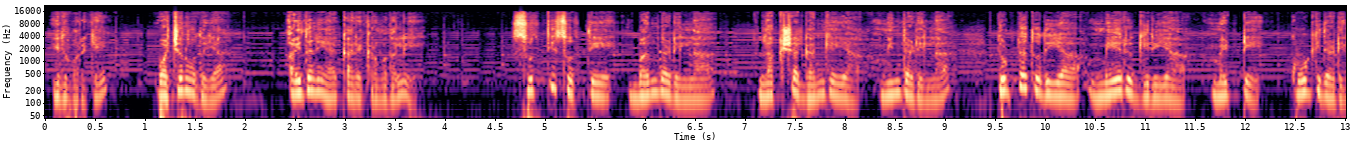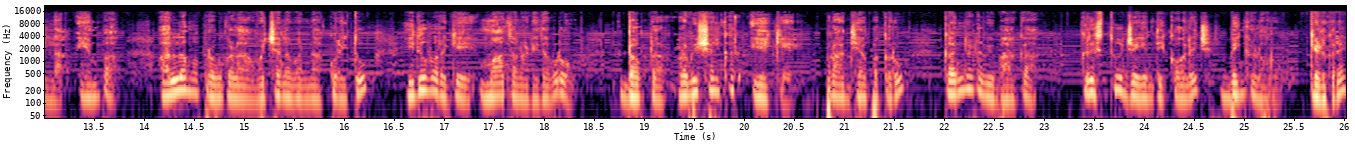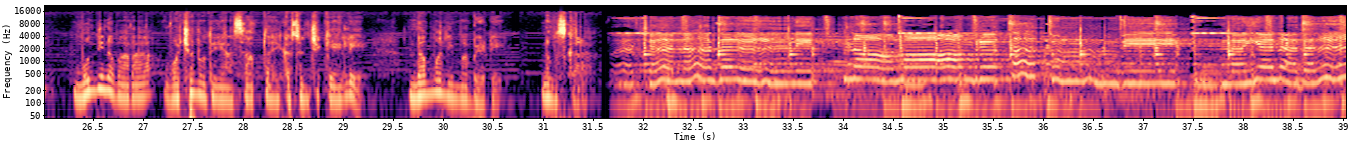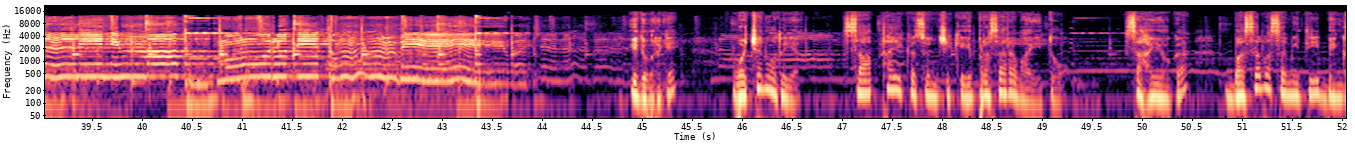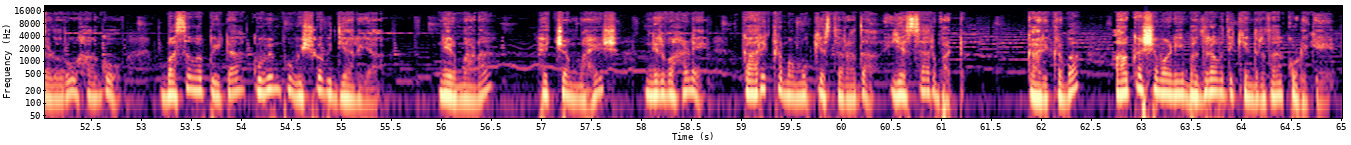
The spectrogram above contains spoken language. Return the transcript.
ಇದುವರೆಗೆ ವಚನೋದಯ ಐದನೆಯ ಕಾರ್ಯಕ್ರಮದಲ್ಲಿ ಸುತ್ತಿ ಸುತ್ತಿ ಬಂದಡಿಲ್ಲ, ಲಕ್ಷ ಗಂಗೆಯ ಮಿಂದಡಿಲ್ಲ, ತುಟ್ಟ ತುದಿಯ ಮೇರುಗಿರಿಯ ಮೆಟ್ಟಿ ಕೂಗಿದಡಿಲ್ಲ ಎಂಬ ಅಲ್ಲಮ ಪ್ರಭುಗಳ ವಚನವನ್ನ ಕುರಿತು ಇದುವರೆಗೆ ಮಾತನಾಡಿದವರು ಡಾಕ್ಟರ್ ರವಿಶಂಕರ್ ಎಕೆ ಪ್ರಾಧ್ಯಾಪಕರು ಕನ್ನಡ ವಿಭಾಗ ಕ್ರಿಸ್ತು ಜಯಂತಿ ಕಾಲೇಜ್ ಬೆಂಗಳೂರು. ಕೇಳುಗರೆ ಮುಂದಿನ ವಾರ ವಚನೋದಯ ಸಾಪ್ತಾಹಿಕ ಸಂಚಿಕೆಯಲ್ಲಿ ನಮ್ಮ ನಿಮ್ಮ ಭೇಟಿ. ನಮಸ್ಕಾರ. ಇದುವರೆಗೆ ವಚನೋದಯ ಸಾಪ್ತಾಹಿಕ ಸಂಚಿಕೆ ಪ್ರಸಾರವಾಯಿತು. ಸಹಯೋಗ, ಬಸವ ಸಮಿತಿ ಬೆಂಗಳೂರು ಹಾಗೂ ಬಸವಪೀಠ ಕುವೆಂಪು ವಿಶ್ವವಿದ್ಯಾಲಯ. ನಿರ್ಮಾಣ, ಎಚ್ಎಂ ಮಹೇಶ್, ನಿರ್ವಹಣೆ, ಕಾರ್ಯಕ್ರಮ ಮುಖ್ಯಸ್ಥರಾದ ಎಸ್ಆರ್ ಭಟ್. ಕಾರ್ಯಕ್ರಮ, ಆಕಾಶವಾಣಿ ಭದ್ರಾವತಿ ಕೇಂದ್ರದ ಕೊಡುಗೆ.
